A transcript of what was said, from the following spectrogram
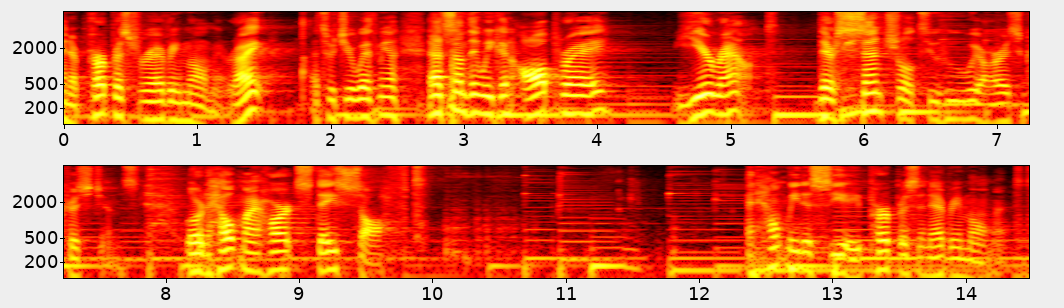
and a purpose for every moment, right? That's what you're with me on. That's something we can all pray year round. They're central to who we are as Christians. Lord, help my heart stay soft and help me to see a purpose in every moment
